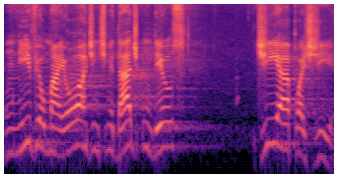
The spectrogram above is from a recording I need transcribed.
um nível maior de intimidade com Deus, dia após dia.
